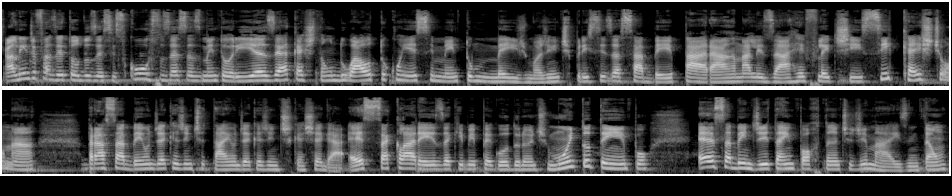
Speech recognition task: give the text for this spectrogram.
Além de fazer todos esses cursos, essas mentorias, é a questão do autoconhecimento mesmo. A gente precisa saber parar, analisar, refletir, se questionar para saber onde é que a gente tá e onde é que a gente quer chegar. Essa clareza que me pegou durante muito tempo, essa bendita é importante demais. Então,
